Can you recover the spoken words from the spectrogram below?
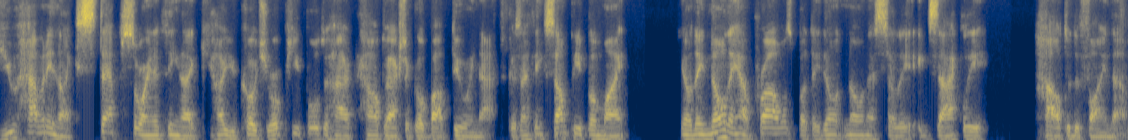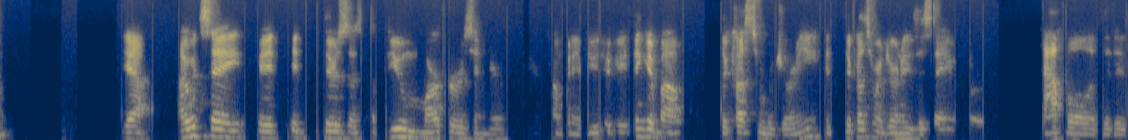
do you have any like steps or anything like how you coach your people to how, how to actually go about doing that? Because i think some people might you know they know they have problems but they don't know necessarily exactly how to define them. Yeah. I would say it, it there's a, a few markers in your company. If you, if you think about the customer journey it, the customer journey is the same apple as it is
